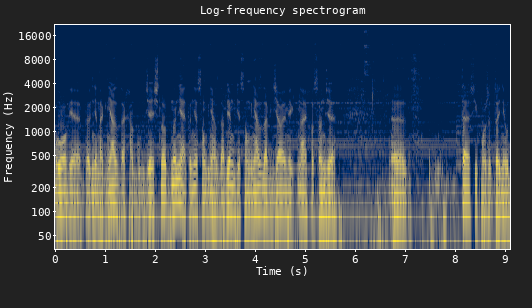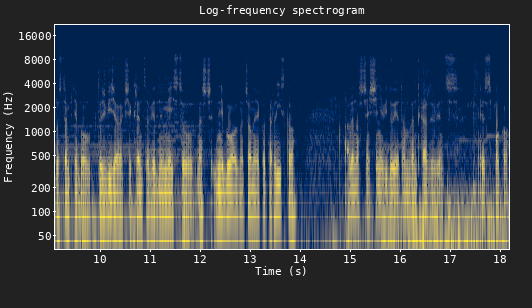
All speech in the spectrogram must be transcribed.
łowię pewnie na gniazdach albo gdzieś. No, no nie, to nie są gniazda. Wiem, gdzie są gniazda. Widziałem je na echosądzie. E, też ich może tutaj nie udostępnię, bo ktoś widział, jak się kręcę w jednym miejscu. Nie było oznaczone jako tarlisko, ale na szczęście nie widuję tam wędkarzy, więc jest spoko.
